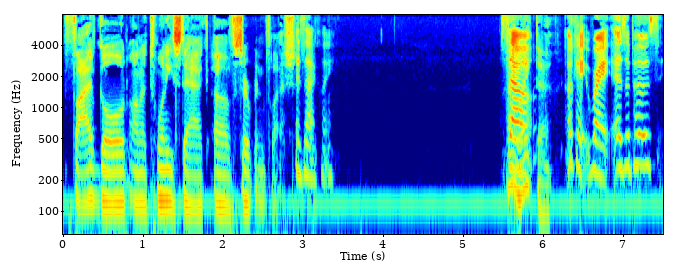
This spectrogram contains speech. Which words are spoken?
five gold on a twenty stack of serpent flesh. Exactly. So, I like that. Okay, right. As opposed,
